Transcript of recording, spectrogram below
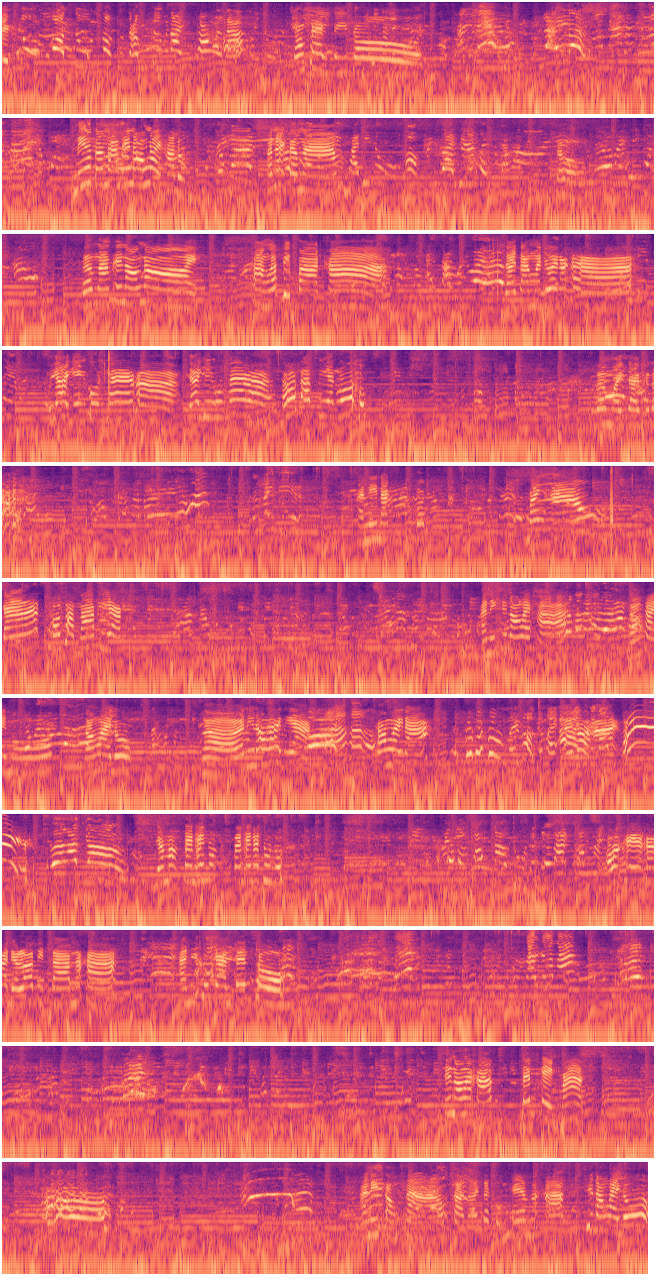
Bye. ลไม่ได้ อันนี้นักก็ามนะคะ อันนี้คือการเต้นโชว์ชื่อน้องอะไรครับ เต้นเก่งมากอันนี้สองสาวสาวน้อยจากกรุงเทพนะคะ ชื่อน้องไรลูก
